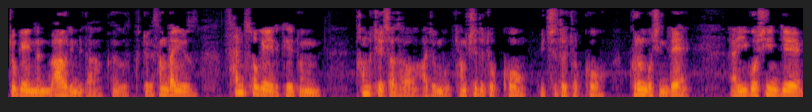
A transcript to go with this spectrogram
쪽에 있는 마을입니다. 그, 그쪽에 상당히 산 속에 이렇게 좀 파묻혀 있어서 아주 뭐 경치도 좋고 위치도 좋고 그런 곳인데 아, 이곳이 이제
